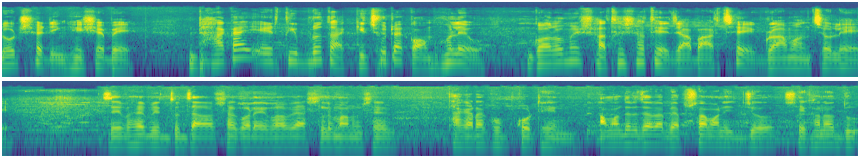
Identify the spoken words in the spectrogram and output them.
লোডশেডিং হিসেবে। ঢাকায় এর তীব্রতা কিছুটা কম হলেও গরমের সাথে সাথে যা বাড়ছে গ্রামাঞ্চলে। যেভাবে বিদ্যুৎ যাওয়া আসা করে, এভাবে আসলে মানুষের থাকাটা খুব কঠিন। আমাদের যারা ব্যবসা বাণিজ্য সেখানেও দু-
